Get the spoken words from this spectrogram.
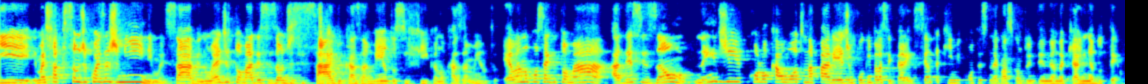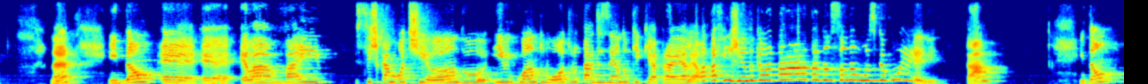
E, mas só que são de coisas mínimas, sabe? Não é de tomar a decisão de se sai do casamento ou se fica no casamento. Ela não consegue tomar a decisão nem de colocar o outro na parede um pouquinho e falar assim: peraí, senta aqui e me conta esse negócio que eu não estou entendendo aqui a linha do tempo. Né? Então, é, é, ela vai se escamoteando e enquanto o outro está dizendo o que quer para ela, ela está fingindo que ela está tá dançando a música com ele, tá? Então,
